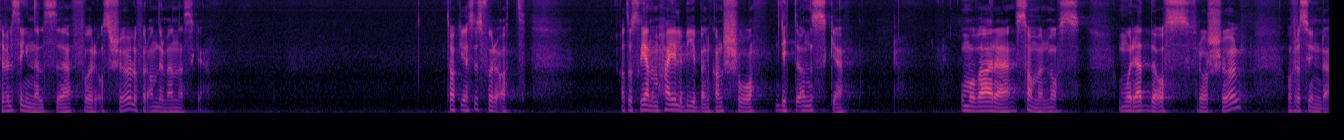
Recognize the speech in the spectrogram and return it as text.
til velsignelse for oss sjøl og for andre mennesker. Takk, Jesus, for at, at vi gjennom hele Bibelen kan se ditt ønske om å være sammen med oss, om å redde oss fra oss sjøl og fra synda.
